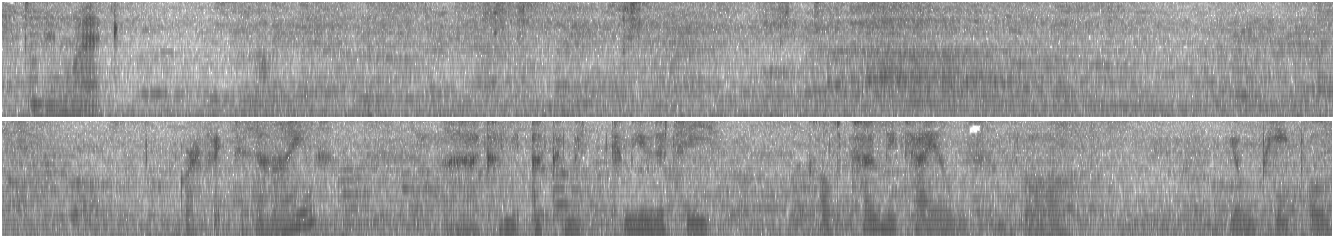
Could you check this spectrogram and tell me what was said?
Stunning work. graphic design, uh, com a com community called Ponytails for young people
